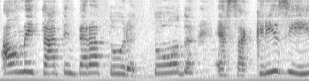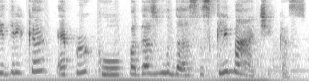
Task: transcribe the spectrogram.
a aumentar a temperatura. Toda essa crise hídrica é por culpa das mudanças climáticas.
